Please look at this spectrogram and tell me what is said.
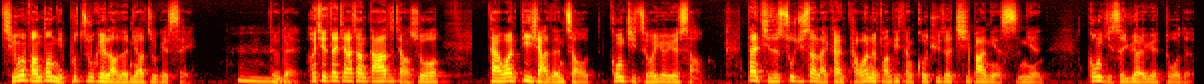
请问房东你不租给老人，你要租给谁？嗯，对不对？而且再加上大家都讲说，台湾地下人潮，供给只会越来越少。但其实数据上来看，台湾的房地产过去这七八年、十年，供给是越来越多的。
